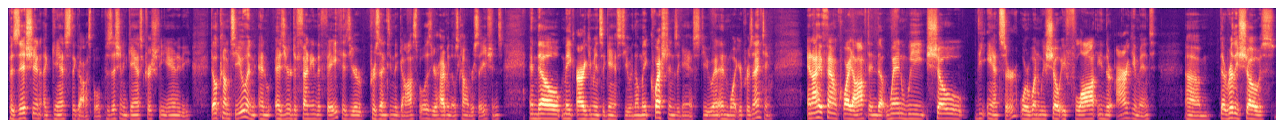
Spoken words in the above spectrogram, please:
position against the gospel, position against Christianity, they'll come to you and, and as you're defending the faith, as you're presenting the gospel, as you're having those conversations, and they'll make arguments against you and they'll make questions against you and, and what you're presenting. And I have found quite often that when we show the answer or when we show a flaw in their argument um, that really shows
